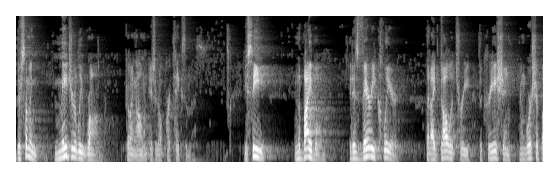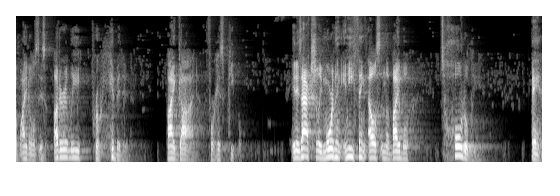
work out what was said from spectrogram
there's something majorly wrong going on when Israel partakes in this. You see, in the Bible, it is very clear that idolatry, the creation and worship of idols, is utterly prohibited by God for his people. It is actually, more than anything else in the Bible, totally banned.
